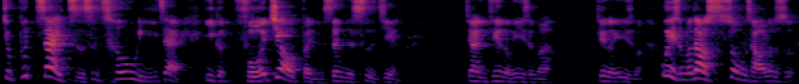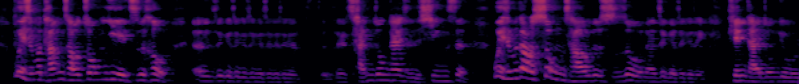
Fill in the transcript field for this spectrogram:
就不再只是抽离在一个佛教本身的事件而已。这样你听懂意思吗？听懂意思吗？为什么到宋朝的时候，为什么唐朝中叶之后，呃，这个这个这个这个这个这个禅宗开始兴盛？为什么到了宋朝的时候呢？这个这个这个天台宗就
